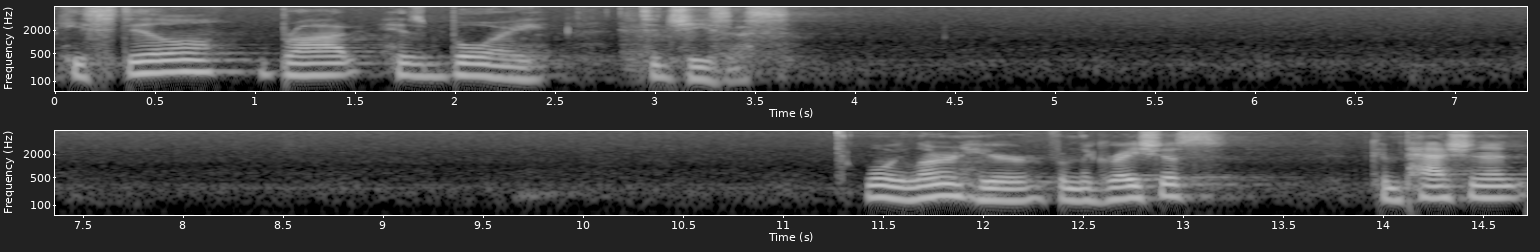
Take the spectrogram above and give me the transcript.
he still brought his boy to Jesus. What we learn here from the gracious, compassionate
